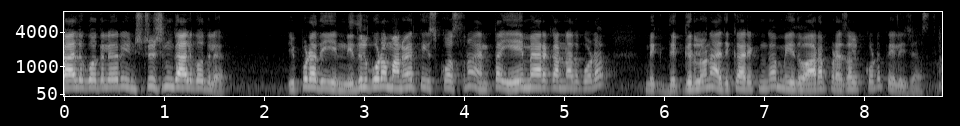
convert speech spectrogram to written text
గాలి వదిలేరు ఇన్స్టిట్యూషన్ గాలి వదిలేరు ఇప్పుడు అది నిధులు కూడా మనమే తీసుకొస్తున్నాం. ఎంత ఏ మేరకు అన్నది కూడా మీకు దగ్గరలోనే అధికారికంగా మీ ద్వారా ప్రజలకు కూడా తెలియజేస్తాం.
